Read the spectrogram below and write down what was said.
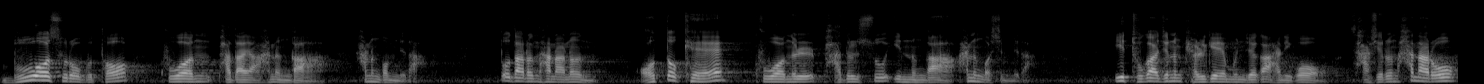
무엇으로부터 구원 받아야 하는가 하는 겁니다. 또 다른 하나는 어떻게 구원을 받을 수 있는가 하는 것입니다. 이 두 가지는 별개의 문제가 아니고 사실은 하나로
